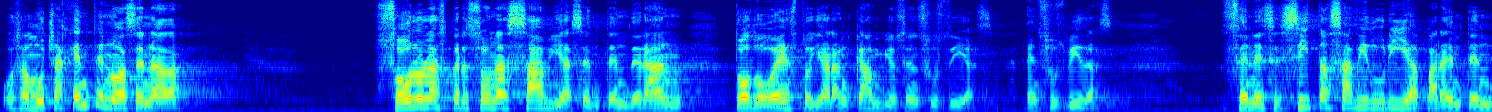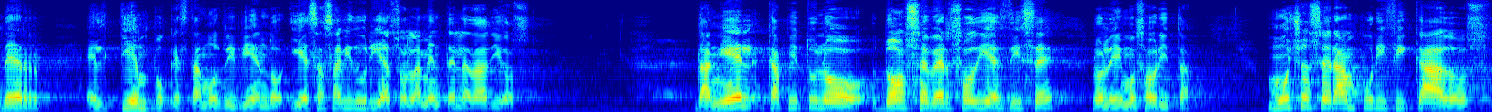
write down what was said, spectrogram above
O sea, mucha gente no hace nada. Solo las personas sabias entenderán todo esto y harán cambios en sus días, en sus vidas. Se necesita sabiduría para entender el tiempo que estamos viviendo y esa sabiduría solamente la da Dios. Daniel capítulo 12, verso 10 dice, lo leímos ahorita, muchos serán purificados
